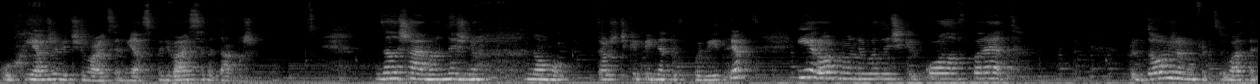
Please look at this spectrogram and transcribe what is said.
Ух, я вже відчуваю це м'яз. Сподіваюся, ви також. Залишаємо нижню ногу трошечки підняту в повітря і робимо невеличкі кола вперед. Продовжуємо працювати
